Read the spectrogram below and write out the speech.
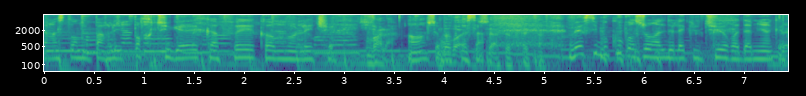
À l'instant de parler portugais, café comme leche. Voilà. Hein, c'est à peu près ça. Merci beaucoup pour ce journal de la culture, Damien Caprespin.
